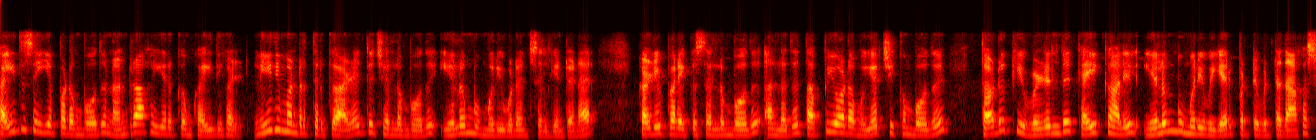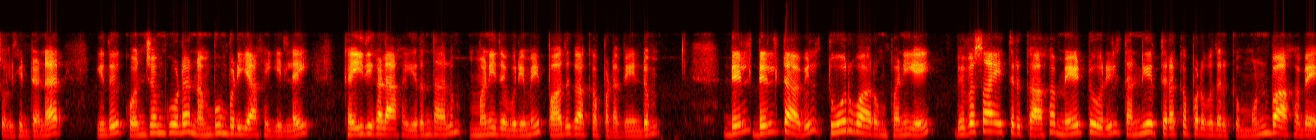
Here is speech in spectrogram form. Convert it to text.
கைது செய்யப்படும் போது நன்றாக இருக்கும் கைதிகள் நீதிமன்றத்திற்கு அழைத்து செல்லும் போது எலும்பு முறிவுடன் செல்கின்றனர். கழிப்பறைக்கு செல்லும் போது அல்லது தப்பியோட முயற்சிக்கும் போது தடுக்கி விழுந்து கை காலில் எலும்பு முறிவு ஏற்பட்டு விட்டதாக சொல்கின்றனர். இது கொஞ்சம் கூட நம்பும்படியாக இல்லை. கைதிகளாக இருந்தாலும் மனித உரிமை பாதுகாக்கப்பட வேண்டும். டெல் டெல்டாவில் தூர்வாரும் பணியை விவசாயத்திற்காக மேட்டூரில் தண்ணீர் திறக்கப்படுவதற்கு முன்பாகவே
